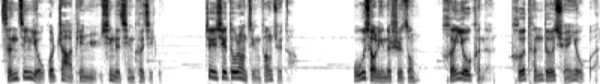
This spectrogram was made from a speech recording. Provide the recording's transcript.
曾经有过诈骗女性的前科记录，这些都让警方觉得吴小玲的失踪很有可能和滕德全有关。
